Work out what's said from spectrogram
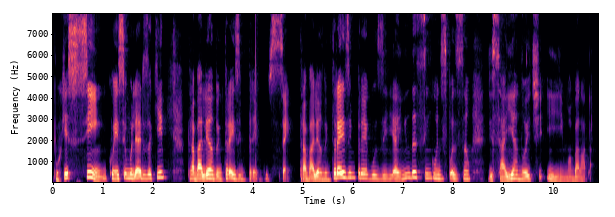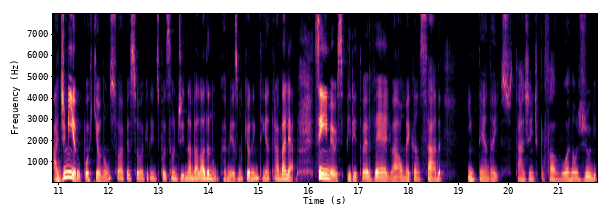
Porque sim, conheci mulheres aqui trabalhando em três empregos, sim, trabalhando em três empregos e ainda assim com disposição de sair à noite e ir em uma balada. Admiro, porque eu não sou a pessoa que tem disposição de ir na balada nunca, mesmo que eu nem tenha trabalhado. Sim, meu espírito é velho, a alma é cansada. Entenda isso, tá, gente? Por favor, não julgue.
